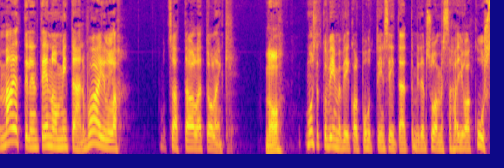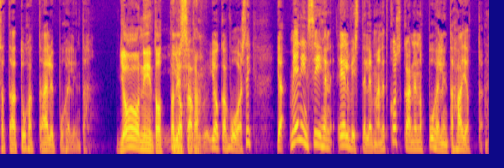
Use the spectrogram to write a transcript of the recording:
Mä ajattelin, että en ole mitään vailla, mutta saattaa olla, että olenkin. No, Muistatko viime viikolla puhuttiin siitä, että miten Suomessa hajoaa 600 000 älypuhelinta joo niin totta, niin joka, sitä. joka vuosi. Ja menin siihen elvistelemään, että koskaan en ole puhelinta hajottanut.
